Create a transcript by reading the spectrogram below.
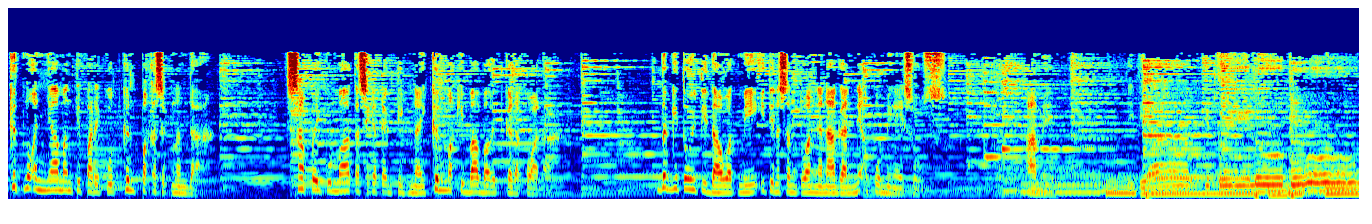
Ket no anyaman ti parikot ken pakasaknanda. Sapay kumata si katagtignay ken makibaba it kadakwana. Dagitoy ti dawat mi iti nasantuan nga nagan ni Apo mi nga Isus. Amen. Ibiyag kito'y lubong,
